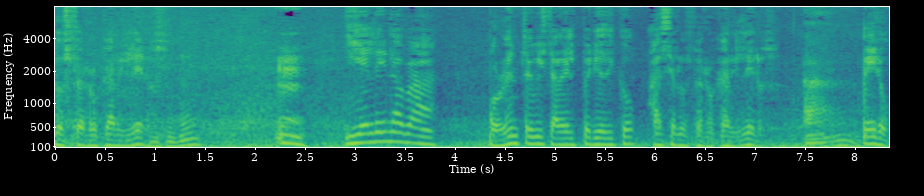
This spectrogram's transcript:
los ferrocarrileros. Y Elena va, por una entrevista del periódico, hacia los ferrocarrileros. Ah, Pero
